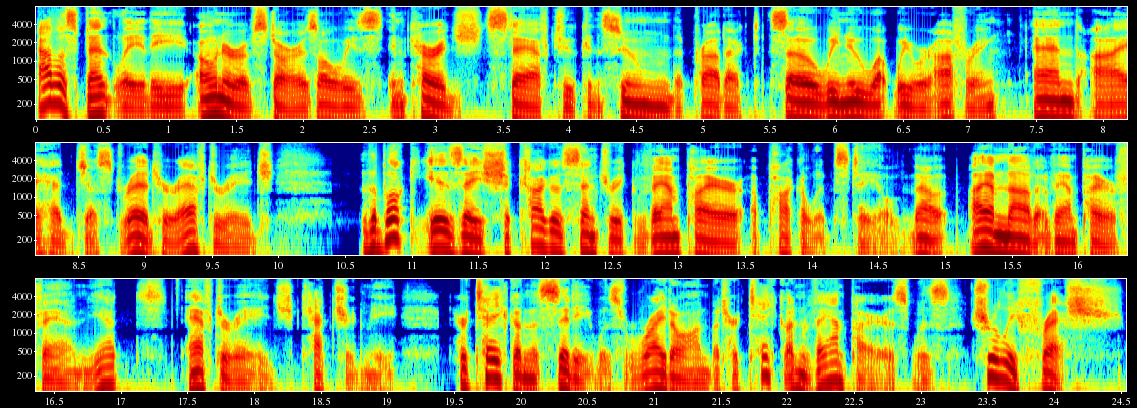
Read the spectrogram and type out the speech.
Alice Bentley, the owner of Stars, always encouraged staff to consume the product, so we knew what we were offering, and I had just read her AfterAge. The book is a Chicago centric vampire apocalypse tale. Now, I am not a vampire fan, yet AfterAge captured me. Her take on the city was right on, but her take on vampires was truly fresh,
